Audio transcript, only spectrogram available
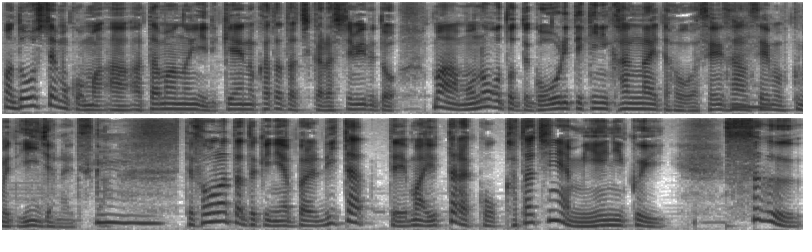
まあ、どうしてもこう、まああ、頭のいい理系の方たちからしてみると、まあ、物事って合理的に考えた方が生産性も含めていいじゃないですか。で、そうなった時にやっぱり利他って、まあ、言ったらこう、形には見えにくい。すぐ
